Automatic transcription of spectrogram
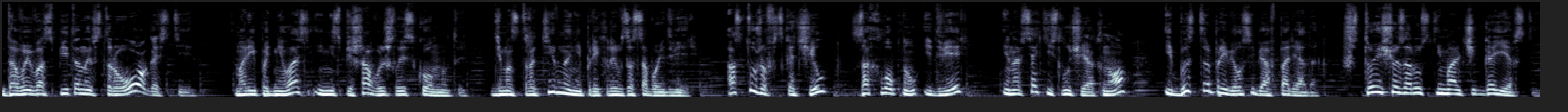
«Да вы воспитаны в строгости!» Мари поднялась и не спеша вышла из комнаты, демонстративно не прикрыв за собой дверь. Остужев вскочил, захлопнул и дверь, и на всякий случай окно, и быстро привел себя в порядок. Что еще за русский мальчик Гаевский?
